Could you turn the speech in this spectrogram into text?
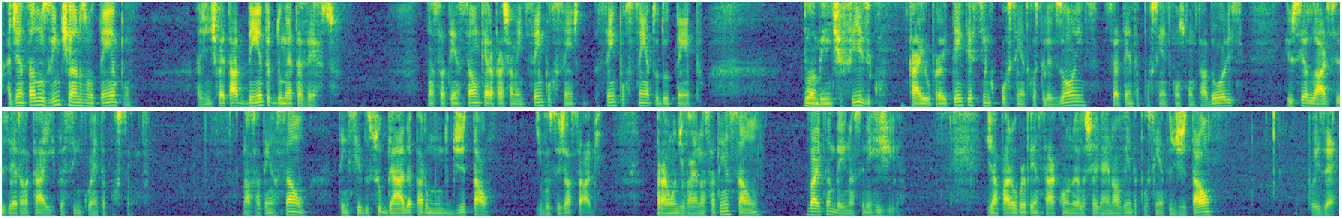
Adiantando uns 20 anos no tempo, a gente vai estar dentro do metaverso. Nossa atenção, que era praticamente 100%, 100 do tempo do ambiente físico, caiu para 85% com as televisões, 70% com os computadores e os celulares fizeram ela cair para 50%. Nossa atenção tem sido sugada para o mundo digital. E você já sabe, para onde vai a nossa atenção, vai também nossa energia. Já parou para pensar quando ela chegar em 90% digital? Pois é.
